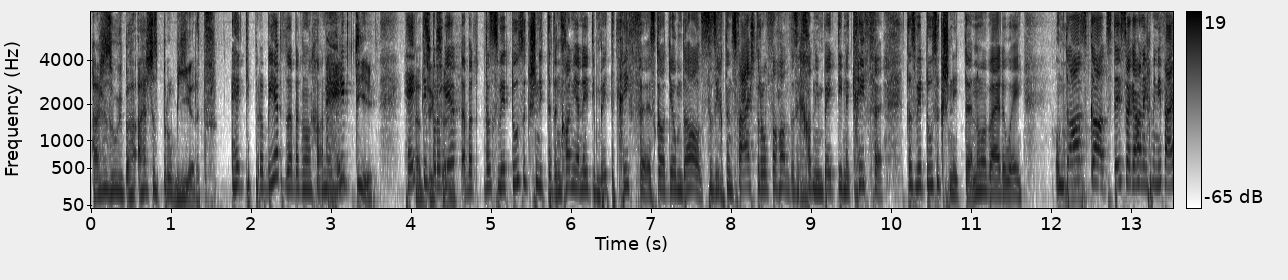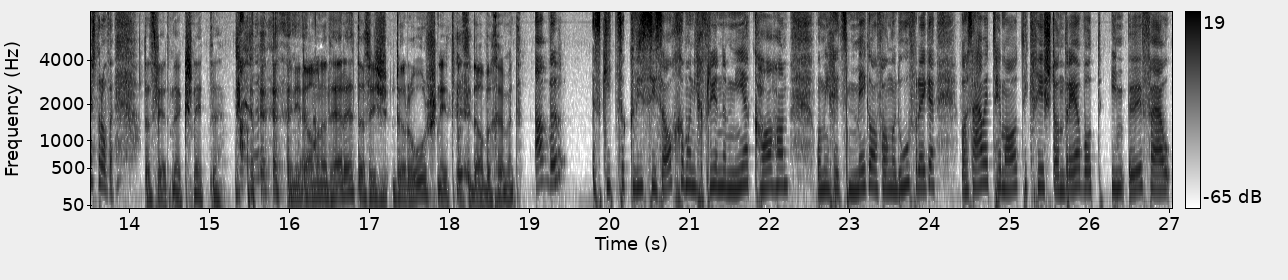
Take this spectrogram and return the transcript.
Hast du es, hast es probiert? Hätte ich probiert, aber dann kann ich... Hätte. Hätte ich probiert, aber das wird rausgeschnitten. Dann kann ich ja nicht im Bett kiffen. Es geht ja um das, dass ich dann das Fenster offen habe, dass ich kann im Bett rein kiffen Das wird rausgeschnitten, nur by the way. Um das geht Deswegen habe ich meine Fenster offen. Das wird nicht geschnitten. Aber, Meine Damen und Herren, das ist der Rohschnitt, was Sie da bekommen. aber es gibt so gewisse Sachen, die ich früher nie hatte, die mich jetzt mega anfangen aufregen. Was auch eine Thematik ist, Andrea will im ÖV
